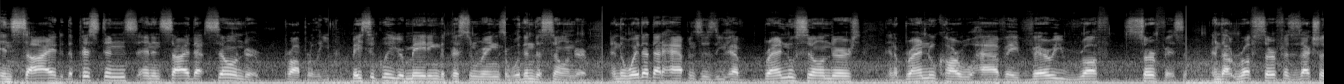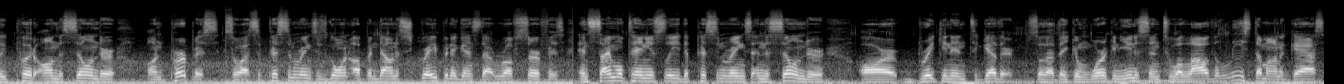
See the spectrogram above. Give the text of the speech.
inside the pistons and inside that cylinder properly. Basically, you're mating the piston rings within the cylinder. And the way that that happens is you have brand new cylinders and a brand new car will have a very rough surface. And that rough surface is actually put on the cylinder on purpose. So as the piston rings is going up and down, it's scraping against that rough surface. And simultaneously, the piston rings and the cylinder are breaking in together so that they can work in unison to allow the least amount of gas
